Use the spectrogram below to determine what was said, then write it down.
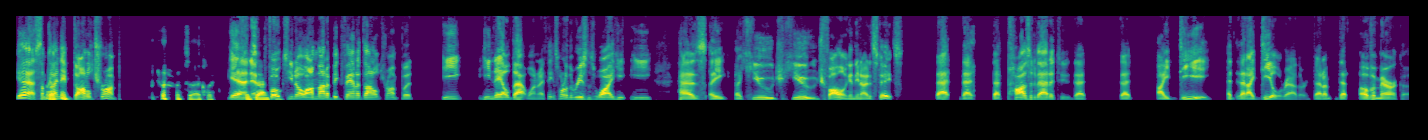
Yeah, some guy named Donald Trump. exactly. Yeah, and, exactly. and folks, you know, I'm not a big fan of Donald Trump, but he he nailed that one. And I think it's one of the reasons why he he has a a huge huge following in the United States. That that that positive attitude, that that idea, that ideal rather, that um, that of America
